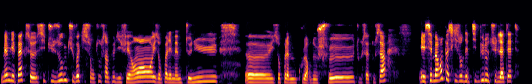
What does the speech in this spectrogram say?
Même les packs, euh, si tu zoomes, tu vois qu'ils sont tous un peu différents. Ils ont pas les mêmes tenues, euh, ils ont pas la même couleur de cheveux, tout ça, tout ça. Et c'est marrant parce qu'ils ont des petites bulles au-dessus de la tête.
